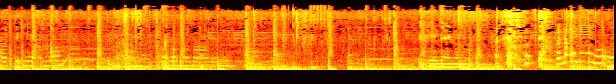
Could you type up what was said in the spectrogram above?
Happy niya, ama. Diba? Para marami. Bigyan niya ng ano. Malaki na yan, oo.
